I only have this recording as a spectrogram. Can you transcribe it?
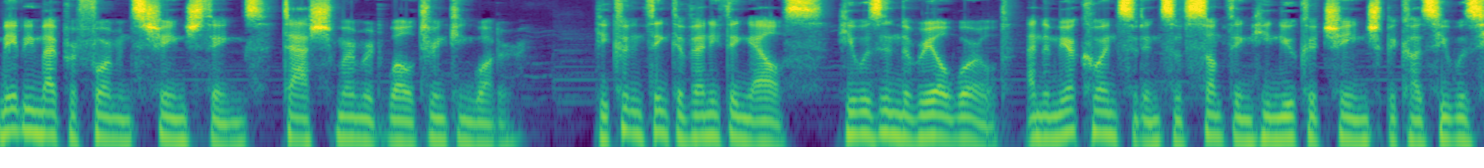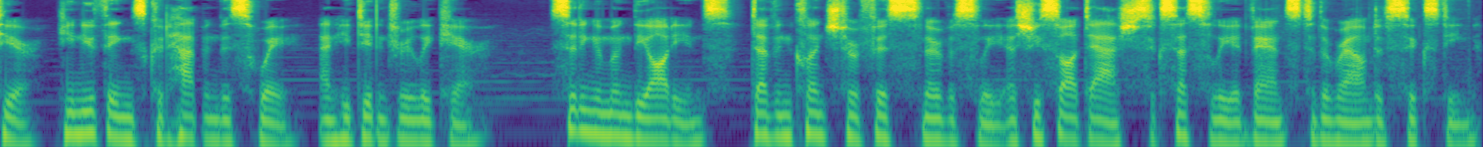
Maybe my performance changed things, Dash murmured while drinking water. He couldn't think of anything else. He was in the real world, and the mere coincidence of something he knew could change because he was here. He knew things could happen this way, and he didn't really care. Sitting among the audience, Devon clenched her fists nervously as she saw Dash successfully advance to the round of 16.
